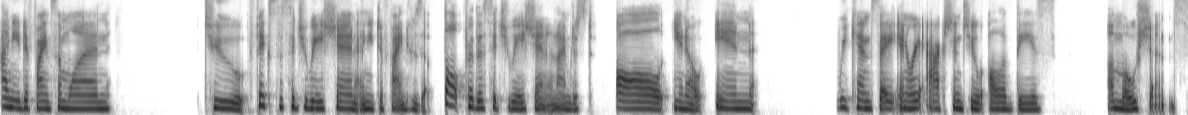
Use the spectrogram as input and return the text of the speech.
I need to find someone to fix the situation. I need to find who's at fault for the situation. And I'm just all, you know, in, we can say, in reaction to all of these emotions.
